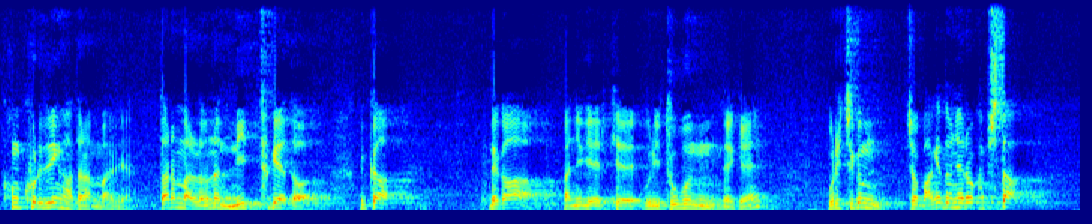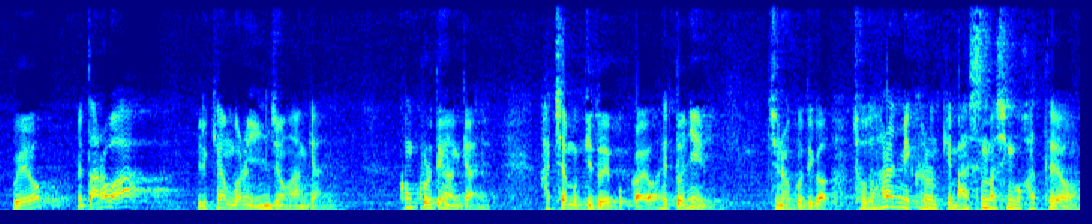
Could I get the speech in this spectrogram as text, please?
concluding 하다란 말이에요. 다른 말로는 knit together. 그러니까 내가 만약에 이렇게 우리 두 분에게 우리 지금 저 마게도니아로 갑시다. 왜요? 따라와. 이렇게 한 거는 인정한 게 아니에요. concluding 한 게 아니에요. 같이 한번 기도해 볼까요? 했더니 네가 저도 하나님이 그렇게 말씀하신 것 같아요.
